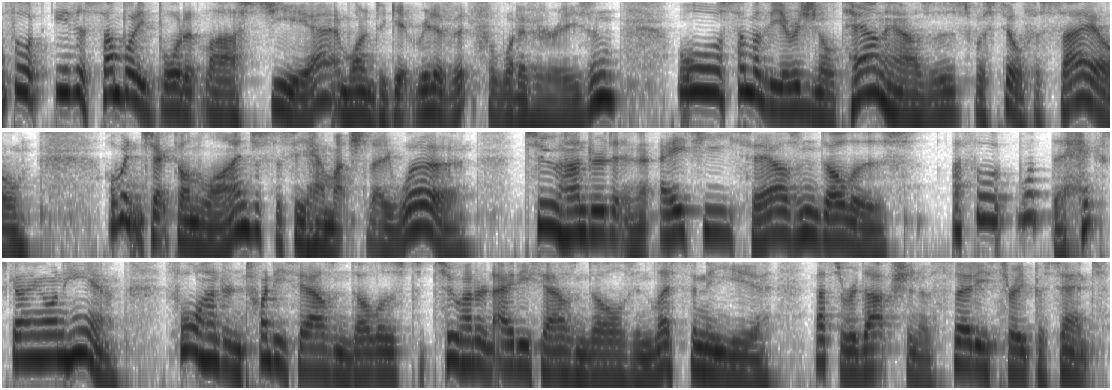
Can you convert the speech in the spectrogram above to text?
I thought either somebody bought it last year and wanted to get rid of it for whatever reason, or some of the original townhouses were still for sale. I went and checked online just to see how much they were. $280,000. I thought, what the heck's going on here? $420,000 to $280,000 in less than a year. That's a reduction of 33%.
